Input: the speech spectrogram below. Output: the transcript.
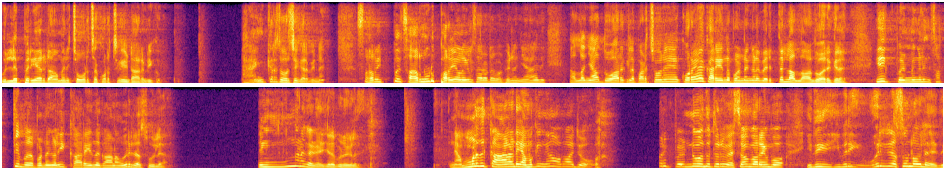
മുല്ലപ്പെരിയാർ ഡാമിന് ചോർച്ച കുറച്ച് കഴിഞ്ഞിട്ട് ആരംഭിക്കും. ഭയങ്കര ചോർച്ചക്കാർ പിന്നെ. സാർ ഇപ്പോൾ സാറിനോട് പറയുകയാണെങ്കിൽ സാറോട് പിന്നെ ഞാൻ അല്ല ഞാൻ ദ്വാരക്കില്ല. പഠിച്ചോനെ കുറേ കരയുന്ന പെണ്ണുങ്ങൾ വരുത്തല്ല അല്ലാന്ന് ദ്വാരക്കില്ല. ഈ പെണ്ണുങ്ങൾ സത്യം പെണ്ണുങ്ങൾ ഈ കരയുന്നത് കാണാൻ ഒരു രസമില്ല ഇങ്ങനെ കഴിയും ചില പെണ്ണുകൾ നമ്മളിത് കാണാണ്ട് നമുക്ക് ഇങ്ങനെ നോക്കാൻ പറ്റുമോ ഒരു പെണ്ണ് വന്നിട്ട് ഒരു വിഷമം പറയുമ്പോൾ ഇത് ഇവർ ഒരു രസം ഉണ്ടാവില്ല. ഇത്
